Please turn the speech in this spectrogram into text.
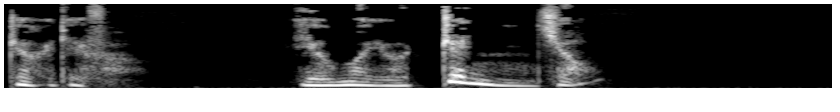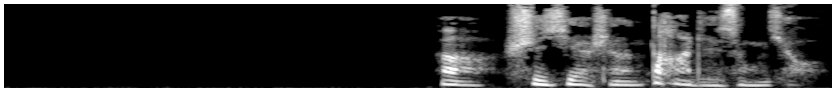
这个地方。有没有正教？啊，世界上大的宗教，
